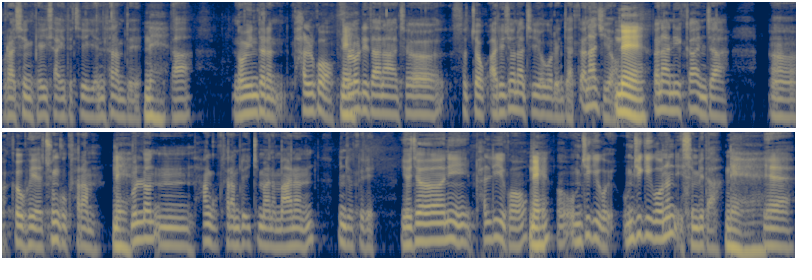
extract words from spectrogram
플러싱 베이사이드 지역에 있는 사람들이 네, 다 노인들은 팔고 네. 플로리다나 저 서쪽 아리조나 지역으로 이제 떠나지요. 네, 떠나니까 이제 어, 그 후에 중국 사람 네, 물론 음, 한국 사람도 있지만 많은 민족들이 여전히 팔리고 네, 어, 움직이고 움직이고는 있습니다. 네. 예.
